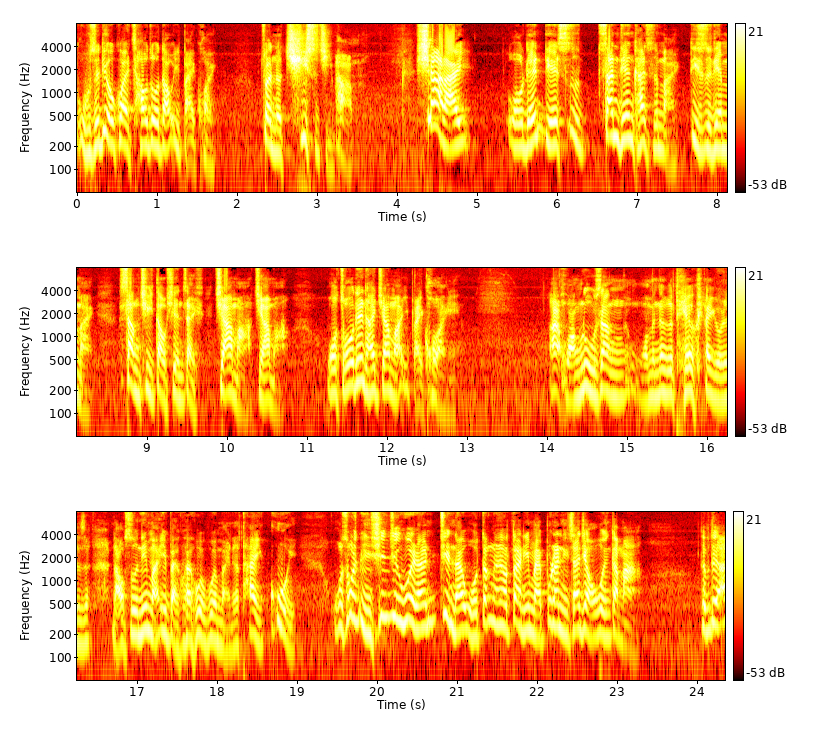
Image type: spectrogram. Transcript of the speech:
五十六块操作到一百块，赚了七十几帕，下来。我连跌四三天开始买，第四天买上去到现在加码加码，我昨天还加码一百块。啊，网络上我们那个贴看有人说，老师你买一百块会不会买的太贵？我说你新进会员进来，我当然要带你买，不然你才叫我问干嘛？对不对啊？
